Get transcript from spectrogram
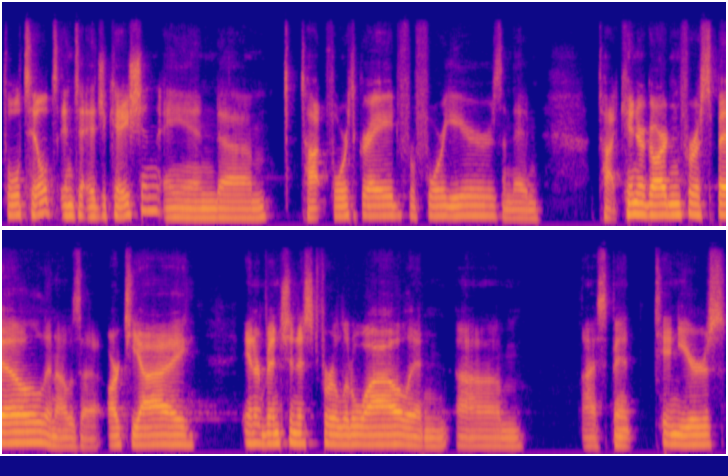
full tilt into education and um, taught fourth grade for four years and then taught kindergarten for a spell. And I was a RTI interventionist for a little while. And um, I spent 10 years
